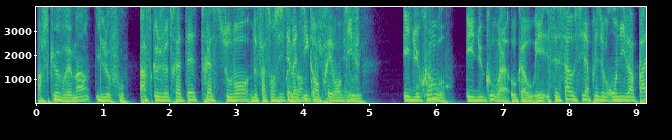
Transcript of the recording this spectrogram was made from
parce que vraiment il le faut. Parce que je traitais très souvent de façon systématique en préventif. Eh oui. Et du Au coup, et du coup, voilà, au cas où. Et c'est ça aussi la prise de. On n'y va pas,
